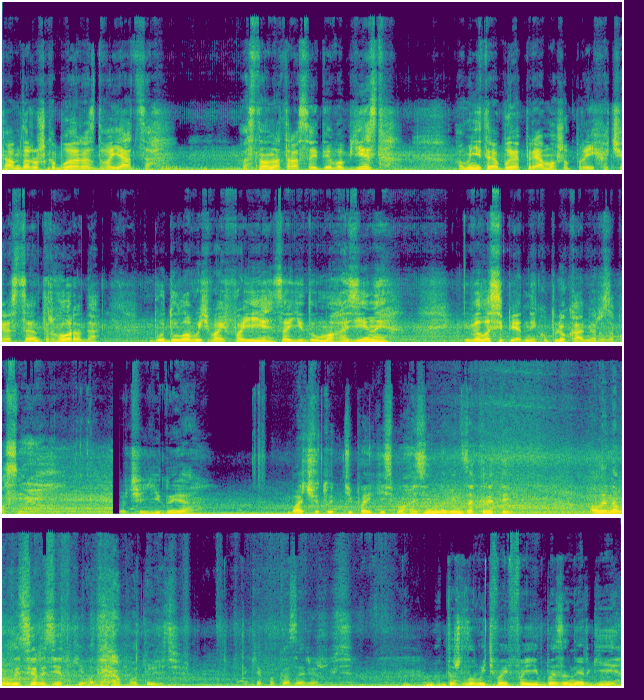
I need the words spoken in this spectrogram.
Там дорожка буде роздвоятися. Основна траса йде в об'їзд, а мені треба буде прямо, щоб проїхати через центр города. Буду ловити Wi-Fi, заїду в магазини і велосипедний, куплю камеру запасну. Коротше, їду я. Бачу тут типа якийсь магазин, але він закритий. Але на вулиці розетки вони працюють. Так я поки заряжусь. А то ж ловить Wi-Fi без енергії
